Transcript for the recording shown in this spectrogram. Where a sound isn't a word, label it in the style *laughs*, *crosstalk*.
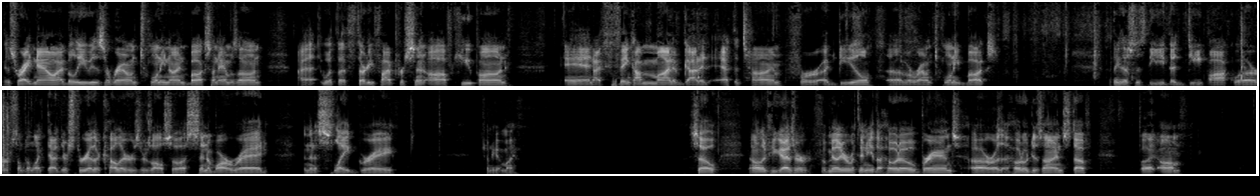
this right now, I believe, is around 29 bucks on Amazon uh, with a 35% off coupon and I think I might have got it at the time for a deal of around 20 bucks. I think this is the the deep aqua or something like that. There's three other colors. There's also a cinnabar red and then a slate gray. I'm trying to get my so I don't know if you guys are familiar with any of the Hoto brands uh, or the Hoto design stuff, but um,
